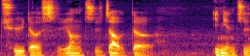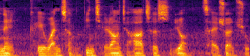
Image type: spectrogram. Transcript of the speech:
取得使用执照的一年之内可以完成，并且让脚踏车使用才算数。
